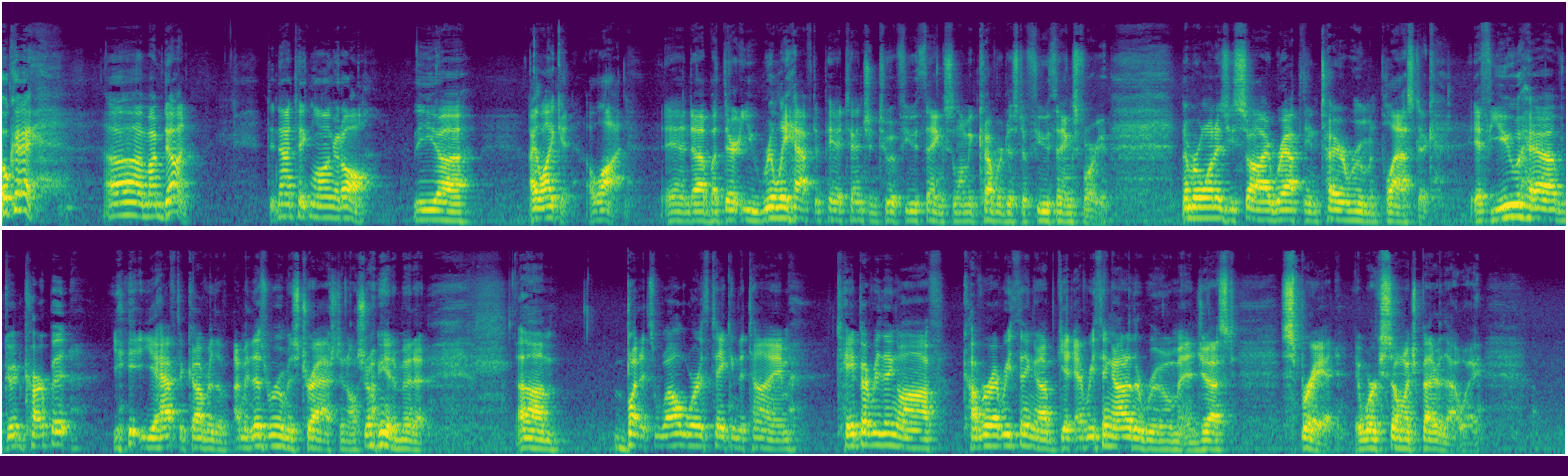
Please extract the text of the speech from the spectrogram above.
Okay, um, I'm done. Did not take long at all. The uh, I like it a lot. And, uh, but there, you really have to pay attention to a few things, so let me cover just a few things for you. Number one, as you saw, I wrapped the entire room in plastic. If you have good carpet, you have to cover the, I mean, this room is trashed and I'll show you in a minute. Um, but it's well worth taking the time, tape everything off, cover everything up, get everything out of the room and just spray it. It works so much better that way.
